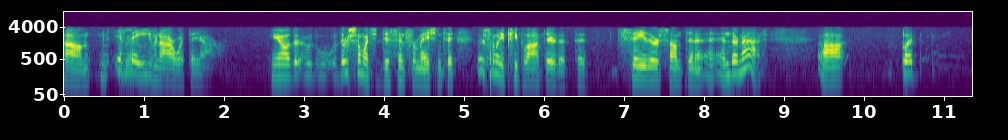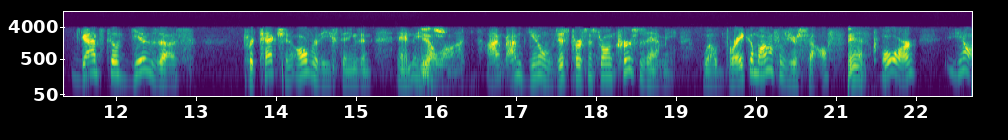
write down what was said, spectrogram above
um, if they even are what they are. You know, there, there's so much disinformation. To, there's so many people out there that that say there's something and, and they're not. Uh, but God still gives us protection over these things, and and you know, Yes. well, I'm I'm you know this person's throwing curses at me. Well, break them off of yourself, Man, or you know,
